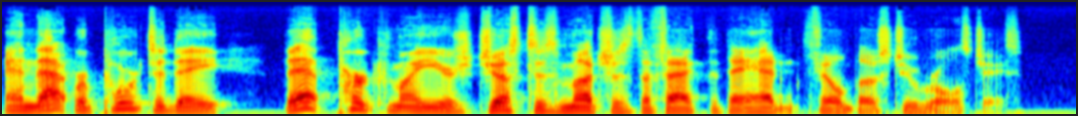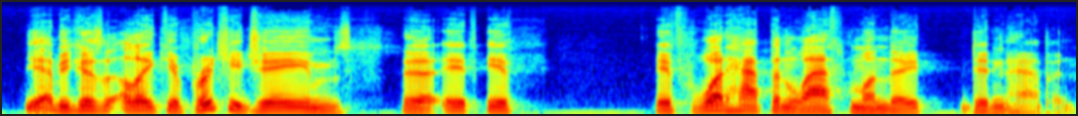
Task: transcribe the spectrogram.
And that report today, that perked my ears just as much as the fact that they hadn't filled those two roles, Jason. Yeah, because like if Richie James, uh, if if if what happened last Monday didn't happen,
